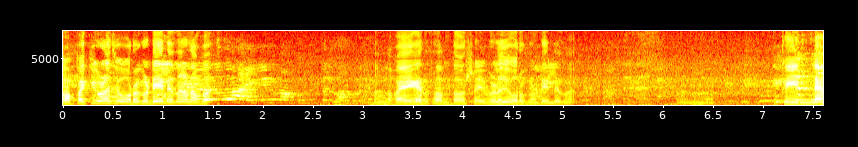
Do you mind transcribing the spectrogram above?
പപ്പയ്ക്ക് ഇവിടെ ചോറും കൊണ്ടില്ലെന്ന് ഭയങ്കര സന്തോഷം. ഇവിടെ ചോറും കൊണ്ടില്ലെന്ന്. പിന്നെ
